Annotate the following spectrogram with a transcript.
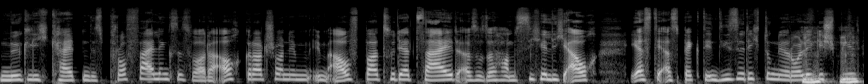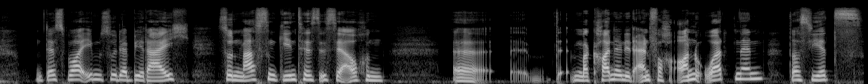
Möglichkeiten des Profilings, das war da auch gerade schon im, im Aufbau zu der Zeit. Also da haben sicherlich auch erste Aspekte in diese Richtung eine Rolle mhm. gespielt. Mhm. Und das war eben so der Bereich, so ein Massengentest ist ja auch ein, äh, man kann ja nicht einfach anordnen, dass jetzt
